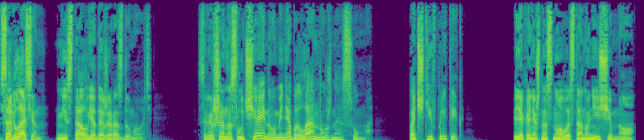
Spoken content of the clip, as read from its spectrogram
Согласен, не стал я даже раздумывать. Совершенно случайно у меня была нужная сумма. Почти впритык. Я, конечно, снова стану нищим, но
